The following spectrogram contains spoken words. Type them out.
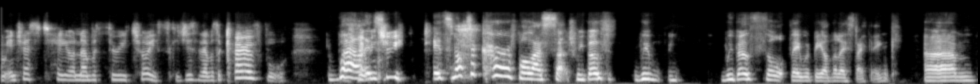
I'm interested to hear your number three choice because you said there was a curveball. Well, it's, it's not a curveball as such. We both we we both thought they would be on the list, I think. Um,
